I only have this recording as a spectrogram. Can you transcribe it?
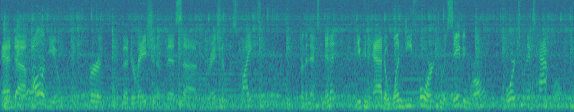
And uh, all of you, for the duration of this uh, duration of this fight, for the next minute, you can add a 1d4 to a saving roll or to an attack roll.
